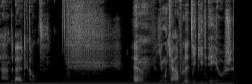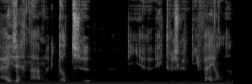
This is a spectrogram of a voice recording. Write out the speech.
aan de buitenkant. Um, hier moet je aanvullen dicit eos. Hij zegt namelijk dat ze, die Etrusken, die vijanden,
